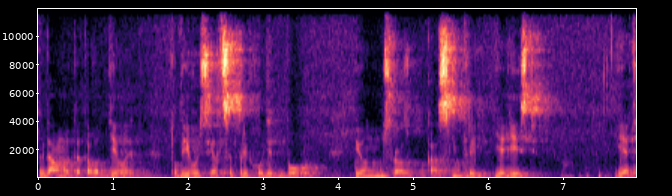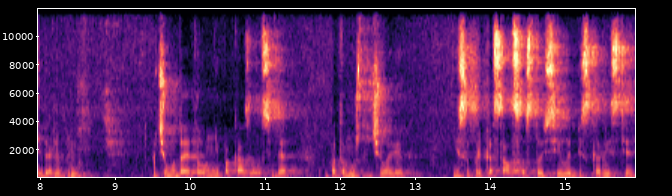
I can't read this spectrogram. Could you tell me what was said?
Когда он вот это вот делает, то в его сердце приходит Бог. И он ему сразу показывает, смотри, я есть, я тебя люблю. Почему до этого он не показывал себя? А потому что человек не соприкасался с той силой бескорыстия,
